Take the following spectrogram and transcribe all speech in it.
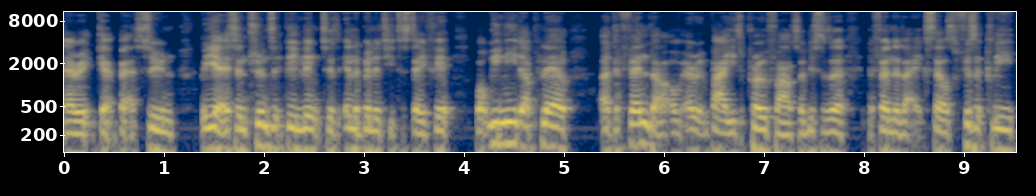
Eric, get better soon. But yeah, it's intrinsically linked to his inability to stay fit. But we need a player a defender of Eric Bailly's profile. So this is a defender that excels physically,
